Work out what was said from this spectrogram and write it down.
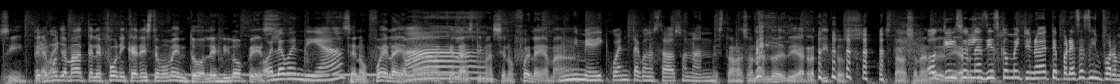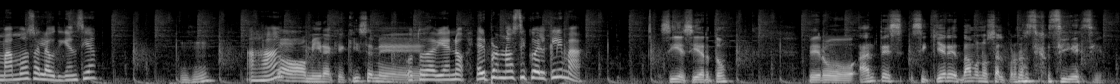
Sí, tenemos llamada telefónica en este momento, Leslie López. Hola, buen día. Se nos fue la llamada, qué ah. lástima, se nos fue la llamada. Ni me di cuenta cuando estaba sonando. Estaba sonando desde hace ratitos. Estaba sonando Ok, son las 10.29, ¿te parece si informamos a la audiencia? Ajá. No, mira, que aquí se me. O todavía no. El pronóstico del clima. Sí, es cierto. Pero antes, si quieres, vámonos al pronóstico. Sí, es cierto.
